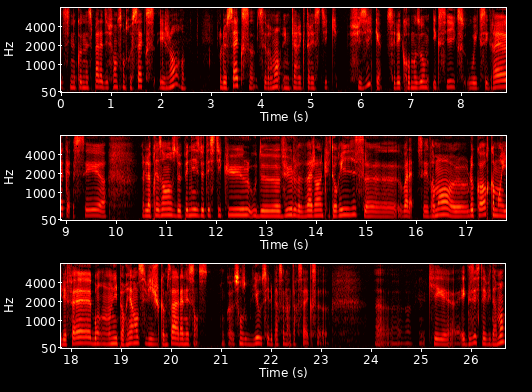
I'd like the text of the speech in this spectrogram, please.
s'ils ne connaissent pas la différence entre sexe et genre, le sexe, c'est vraiment une caractéristique physique. C'est les chromosomes XX ou XY, c'est euh, la présence de pénis, de testicules ou de vulve, vagin, clitoris. Euh, voilà, c'est vraiment le corps, comment il est fait. Bon, on n'y peut rien, c'est fichu comme ça à la naissance. Donc, sans oublier aussi les personnes intersexes qui existent évidemment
